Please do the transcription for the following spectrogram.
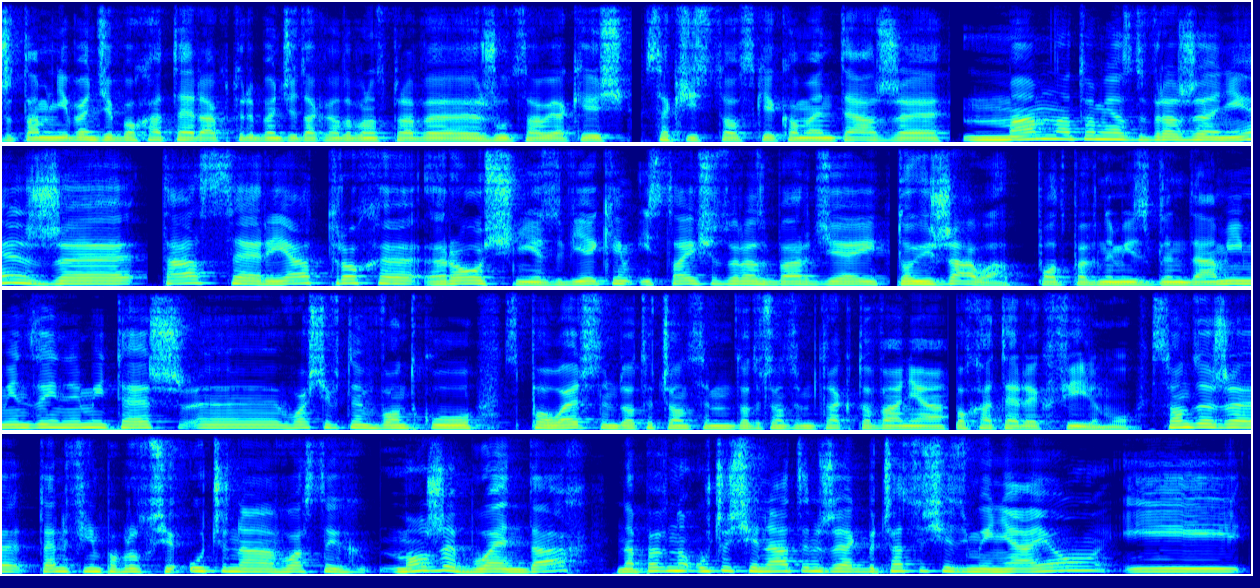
że tam nie będzie bohatera, który będzie tak na dobrą sprawę rzucał jakieś seksistowskie komentarze. Mam natomiast wrażenie, że ta seria trochę rośnie z wiekiem i staje się coraz bardziej dojrzała pod pewnymi względami, między innymi też yy, właśnie w tym wątku społecznym dotyczącym, dotyczącym traktowania bohaterek filmu. Sądzę, że ten film po prostu się uczy na własnych, może błędach, na pewno uczy się na tym, że jakby czasy się zmieniają i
